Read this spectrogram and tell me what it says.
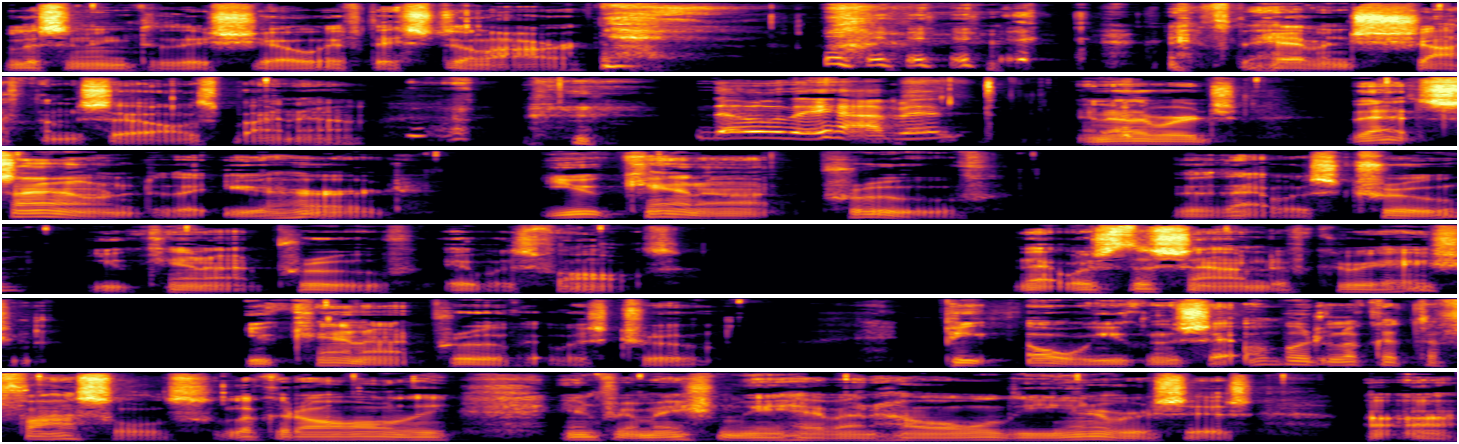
listening to this show, if they still are, if they haven't shot themselves by now. no, they haven't. In other words, that sound that you heard, you cannot prove that that was true. You cannot prove it was false. That was the sound of creation. You cannot prove it was true. Oh, you can say, oh, but look at the fossils. Look at all the information we have on how old the universe is. Uh uh-uh. uh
